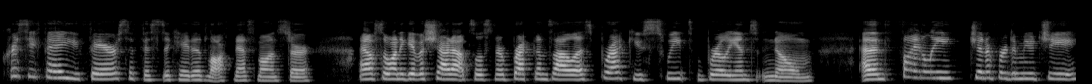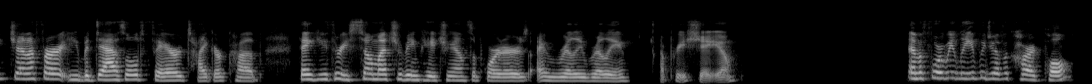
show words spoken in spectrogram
Chrissy Faye, you fair, sophisticated Loch Ness monster. I also want to give a shout out to listener Breck Gonzalez. Breck, you sweet, brilliant gnome. And then finally, Jennifer DeMucci. Jennifer, you bedazzled fair tiger cub. Thank you three so much for being Patreon supporters. I really, really appreciate you. And before we leave, we do have a card pull.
